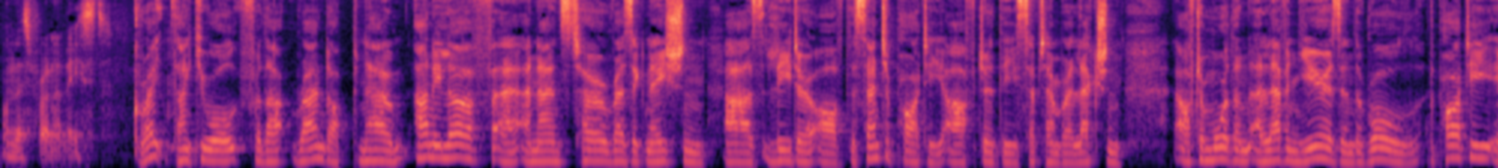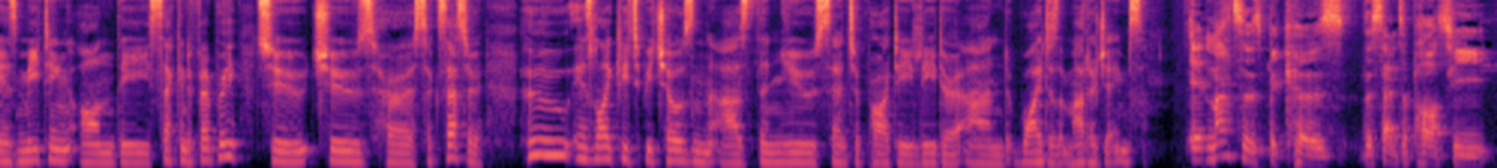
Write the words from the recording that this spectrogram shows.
on this front at least. Great. Thank you all for that roundup. Now, Annie Lööf uh, announced her resignation as leader of the Centre Party after the September election. After more than 11 years in the role, the party is meeting on the 2nd of February to choose her successor. Who is likely to be chosen as the new Centre Party leader and why does it matter, James? It matters because the Centre Party,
